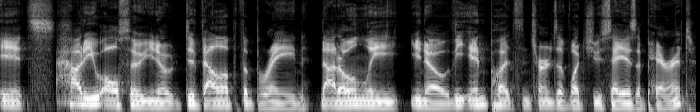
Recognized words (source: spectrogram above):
it's how do you also, you know, develop the brain, not only, you know, the inputs in terms of what you say as a parent,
